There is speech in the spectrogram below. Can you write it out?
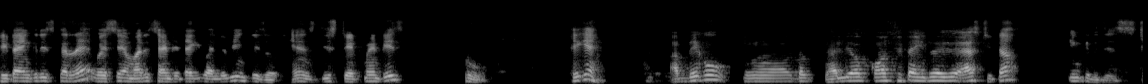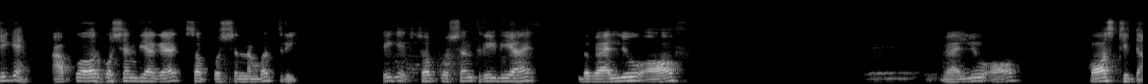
थीटा इंक्रीज कर रहे हैं, वैसे हमारी साइन थीटा की वैल्यू भी इंक्रीज हो रही है। दिस स्टेटमेंट इज़ ट्रू ठीक है? अब देखो the value of cos theta increase as theta increases ठीक है? आपको और क्वेश्चन दिया गया है सब क्वेश्चन नंबर थ्री ठीक है? सब क्वेश्चन थ्री दिया है the value of value of cos theta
